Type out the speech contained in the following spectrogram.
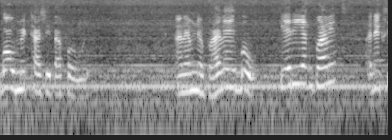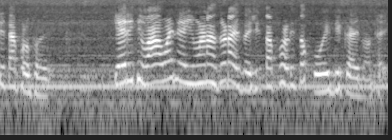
બહુ મીઠા સીતાફળ હોય. અને એમને ભાવે બહુ. કેરી એક ભાવે અને એક સીતાફળ ભાવે. કેરીથી વાવ હોય ને એ વાણા જડાઈ જાય. સીતાફળ તો કોઈ દી કાંઈ ન થાય.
